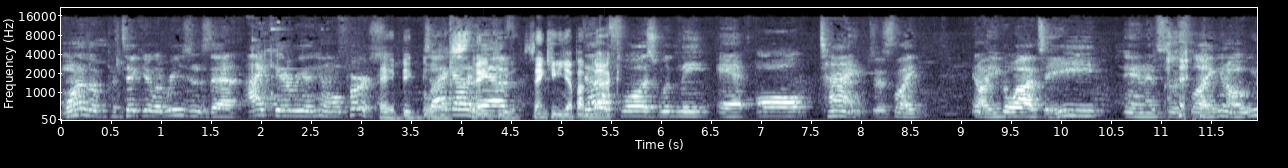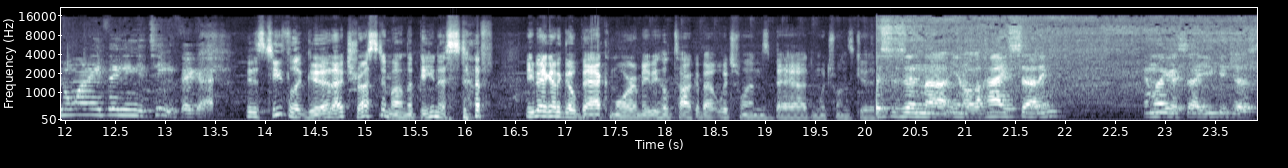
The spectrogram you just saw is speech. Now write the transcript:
One of the particular reasons that I carry a you know a purse. Hey, big bless. Thank you. Thank you. Yep, I'm back. floss with me at all times. It's like, you know, you go out to eat, and it's just like, you know, you don't want anything in your teeth. Like, I- His teeth look good. I trust him on the penis stuff. Maybe I got to go back more. Maybe he'll talk about which one's bad and which one's good. this is in the, you know, the high setting, and like I said, you could just.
